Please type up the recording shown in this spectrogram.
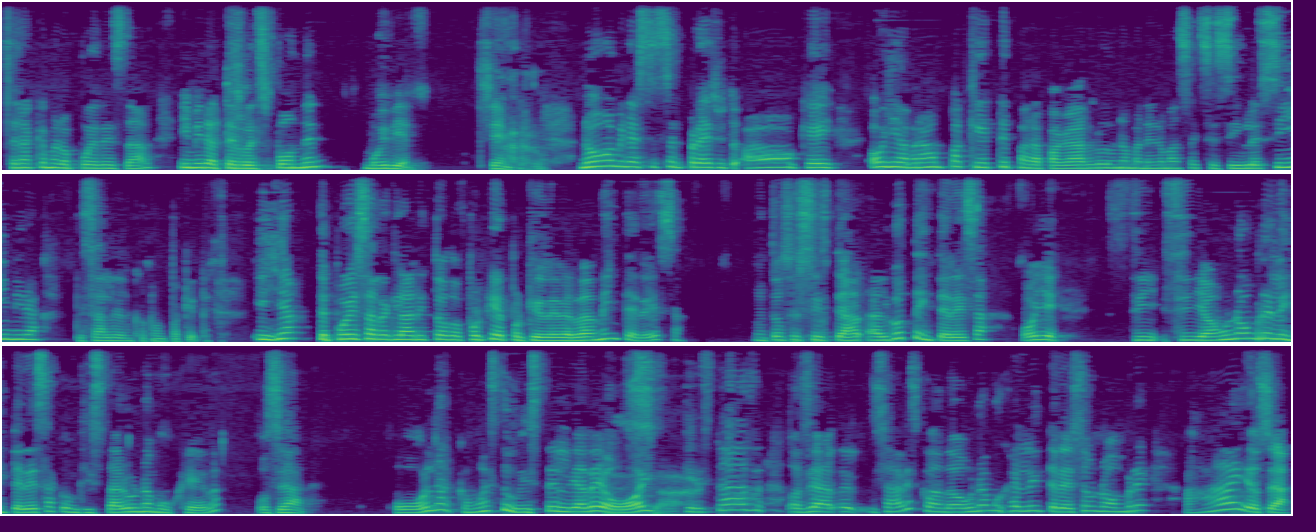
¿Será que me lo puedes dar? Y mira, te responden muy bien. Siempre. No, mira, este es el precio. Ah, ok. Oye, ¿habrá un paquete para pagarlo de una manera más accesible? Sí, mira, te salen con un paquete. Y ya, te puedes arreglar y todo. ¿Por qué? Porque de verdad me interesa. Entonces, si algo te interesa, oye, si, si a un hombre le interesa conquistar a una mujer, o sea, hola, ¿cómo estuviste el día de hoy? ¿Qué estás? O sea, ¿sabes? Cuando a una mujer le interesa un hombre, ay, o sea,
